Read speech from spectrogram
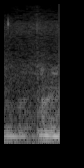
Mm-hmm.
